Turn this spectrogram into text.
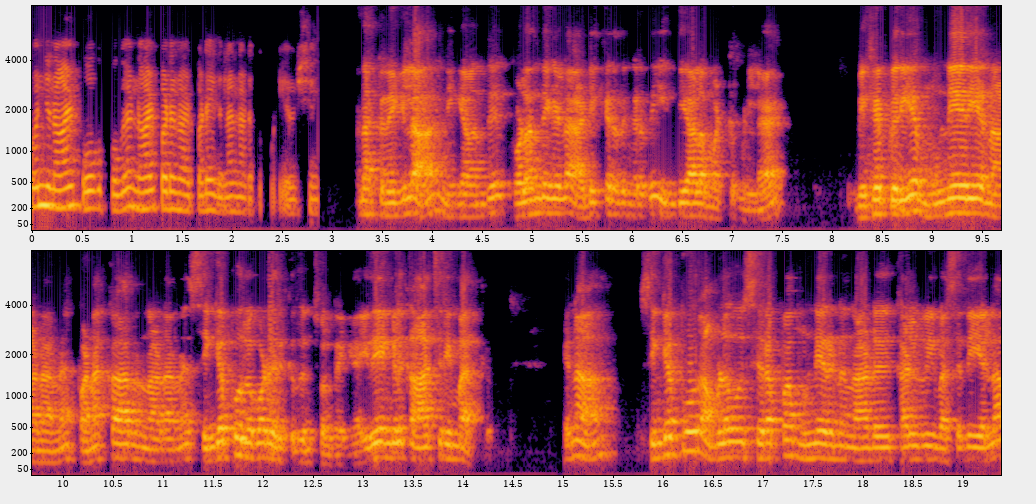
கொஞ்ச நாள் போக போக நாள் பட நாள் பட இதெல்லாம் நடக்கக்கூடிய விஷயம் டாக்டர் நிகிலா நீங்க வந்து குழந்தைகளை அடிக்கிறதுங்கிறது இந்தியால மட்டும் இல்ல மிகப்பெரிய முன்னேறிய நாடான பணக்கார நாடான சிங்கப்பூர்ல கூட இருக்குதுன்னு சொல்றீங்க. இது எங்களுக்கு ஆச்சரியமா இருக்கு. ஏன்னா சிங்கப்பூர் அவ்வளவு சிறப்பா முன்னேறின நாடு கல்வி வசதி எல்லா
